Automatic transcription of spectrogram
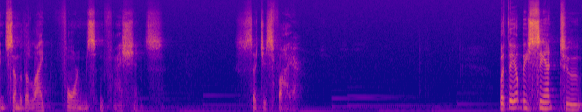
in some of the light forms and fashions, such as fire but they'll be sent to,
